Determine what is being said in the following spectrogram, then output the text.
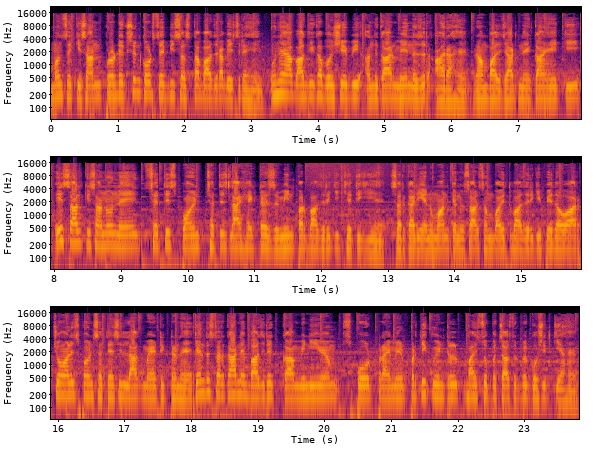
मन से किसान प्रोडक्शन कोर्ट से भी सस्ता बाजरा बेच रहे हैं। उन्हें अब आगे का भविष्य भी अंधकार में नज़र आ रहा है। रामपाल जाट ने कहा है कि इस साल किसानों ने सैतीस लाख हेक्टेयर ज़मीन पर बाजरे की खेती की है। सरकारी अनुमान के अनुसार संभावित बाजरे की पैदावार चौवालीस लाख मैट्रिक टन है। केंद्र सरकार ने बाजरे का मिनिमम स्पोर्ट प्राइमेट प्रति क्विंटल बाईस सौ पचास रूपए घोषित किया है।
